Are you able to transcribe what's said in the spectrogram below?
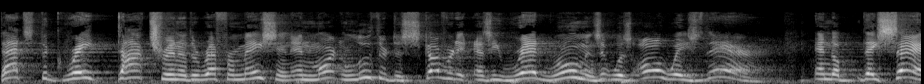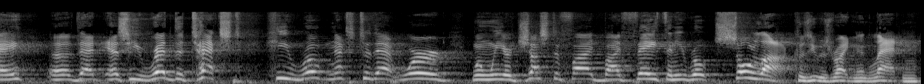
That's the great doctrine of the Reformation, and Martin Luther discovered it as he read Romans. It was always there. And they say uh, that as he read the text, he wrote next to that word when we are justified by faith, and he wrote sola because he was writing in Latin,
